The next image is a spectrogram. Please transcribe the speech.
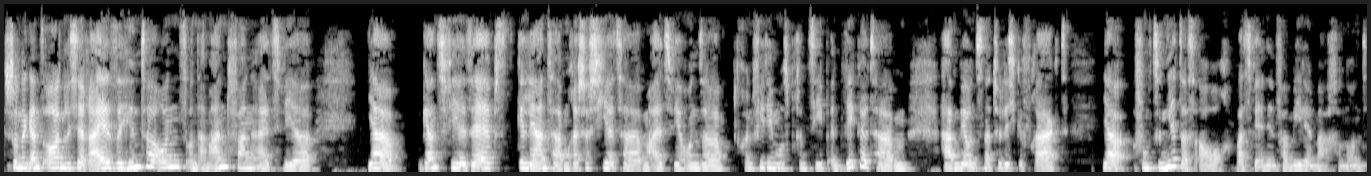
schon eine ganz ordentliche Reise hinter uns. Und am Anfang, als wir ja ganz viel selbst gelernt haben, recherchiert haben, als wir unser Confidimus-Prinzip entwickelt haben, haben wir uns natürlich gefragt, ja, funktioniert das auch, was wir in den Familien machen und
